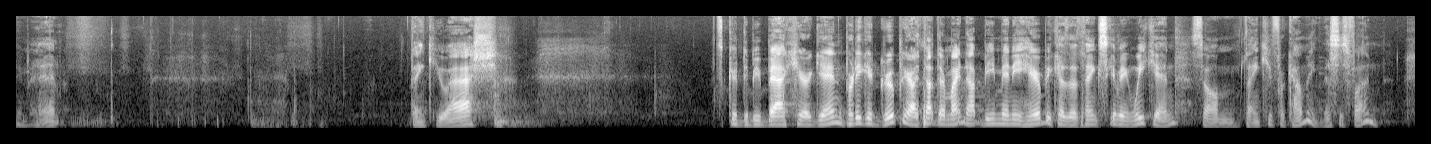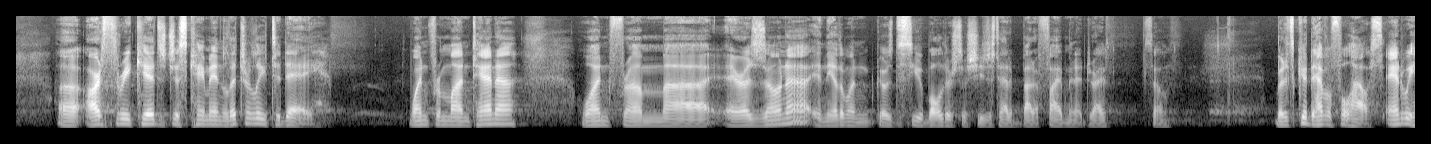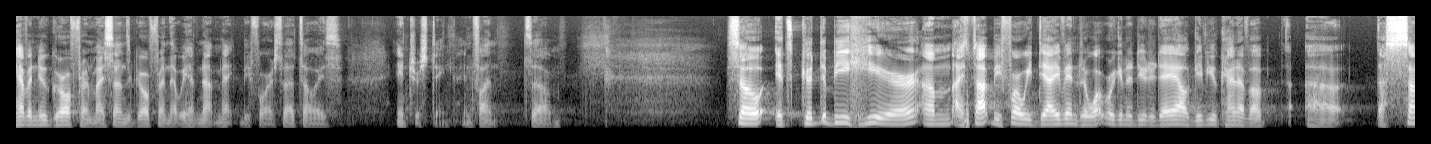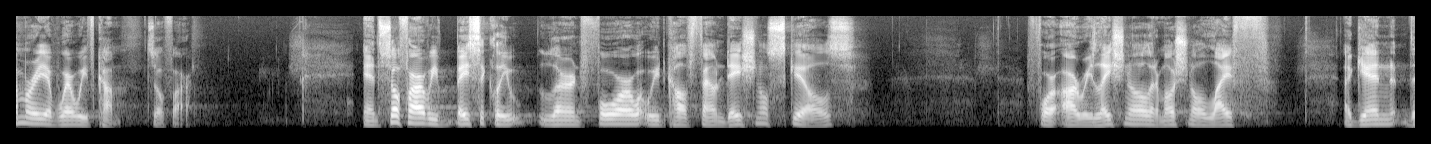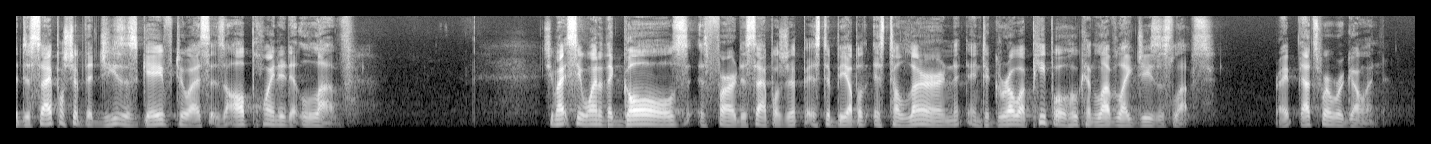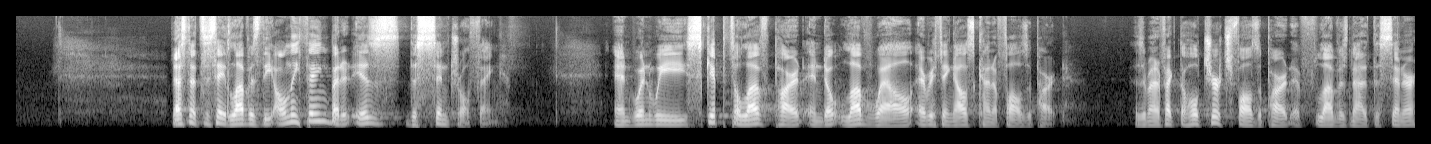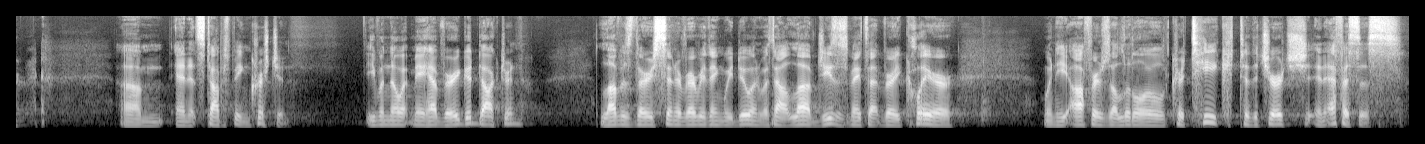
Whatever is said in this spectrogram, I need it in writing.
Amen. Thank you, Ash. It's good to be back here again. Pretty good group here. I thought there might not be many here because of Thanksgiving weekend. So um, thank you for coming. This is fun. Uh, our three kids just came in literally today one from Montana, one from uh, Arizona, and the other one goes to CU Boulder. So she just had about a five minute drive. So but it's good to have a full house. And we have a new girlfriend, my son's girlfriend, that we have not met before. So that's always interesting and fun. So, so it's good to be here. Um, I thought before we dive into what we're going to do today, I'll give you kind of a, uh, a summary of where we've come so far. And so far, we've basically learned four what we'd call foundational skills for our relational and emotional life Again, the discipleship that Jesus gave to us is all pointed at love. So you might see one of the goals for our discipleship is to be able is to learn and to grow a people who can love like Jesus loves. Right? That's where we're going. That's not to say love is the only thing, but it is the central thing. And when we skip the love part and don't love well, everything else kind of falls apart. As a matter of fact, the whole church falls apart if love is not at the center um, and it stops being Christian. Even though it may have very good doctrine, love is the very center of everything we do, and without love, Jesus makes that very clear when he offers a little critique to the church in Ephesus,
